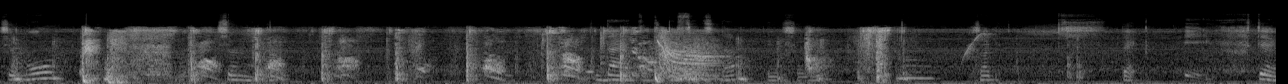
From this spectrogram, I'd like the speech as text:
все, все но. Да, это секс, да? Или что, да? Жаль. Так. Так.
